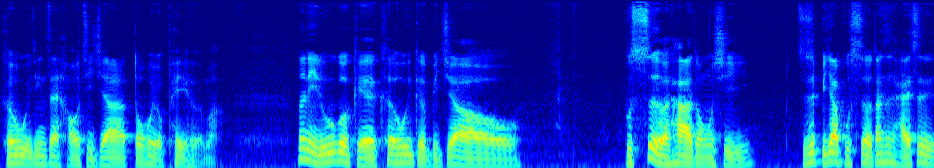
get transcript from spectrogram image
客户一定在好几家都会有配合嘛。那你如果给客户一个比较不适合他的东西，只是比较不适合，但是还是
